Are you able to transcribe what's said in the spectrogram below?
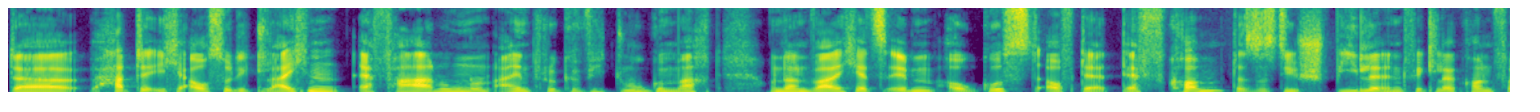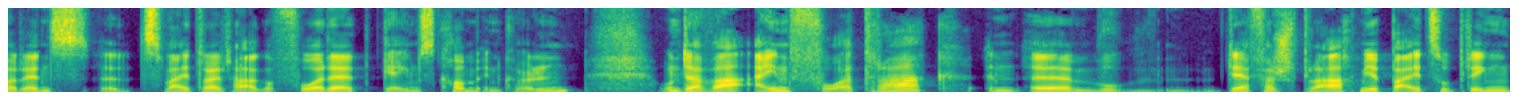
Da hatte ich auch so die gleichen Erfahrungen und Eindrücke wie du gemacht und dann dann war ich jetzt im August auf der DEFCOM, das ist die Spieleentwicklerkonferenz, äh, zwei, drei Tage vor der Gamescom in Köln. Und da war ein Vortrag, äh, wo, der versprach mir beizubringen,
